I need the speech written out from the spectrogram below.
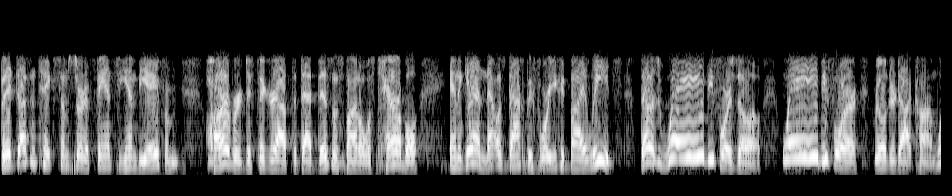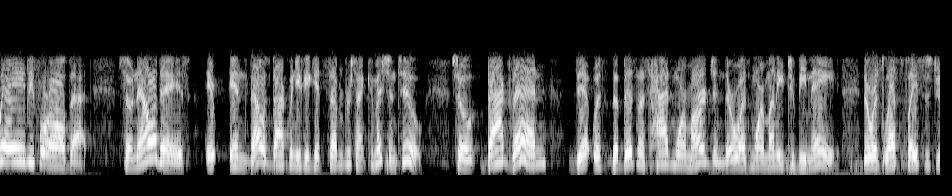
But it doesn't take some sort of fancy MBA from Harvard to figure out that that business model was terrible. And again, that was back before you could buy leads. That was way before Zillow, way before Realtor.com, way before all that. So nowadays, it, and that was back when you could get seven percent commission too. So back then, that was the business had more margin. There was more money to be made. There was less places to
